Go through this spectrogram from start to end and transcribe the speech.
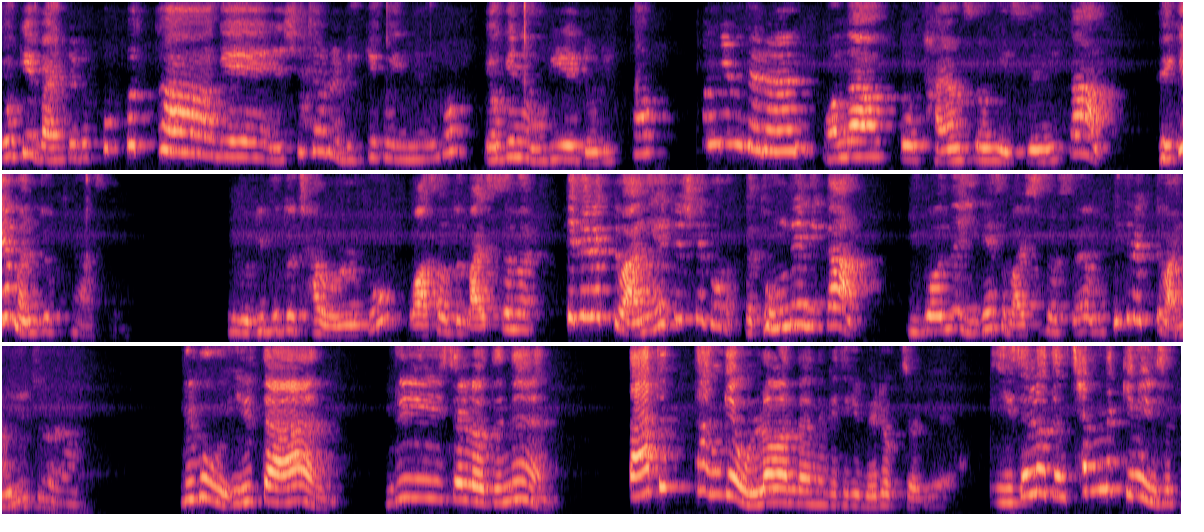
여기 말대로 풋풋하게 시절을 느끼고 있는 거 여기는 우리의 놀이터 손님들은 워낙 또 다양성이 있으니까 되게 만족해 하세요. 그리고 리뷰도 잘 오르고 와서도 말씀을 피드백도 많이 해주시고 그러니까 동네니까 이거는 이래서 맛있었어요. 피드백도 많이 해줘요. 그리고 일단 우리 샐러드는 따뜻한 게 올라간다는 게 되게 매력적이에요. 이 샐러드는 찬 느낌이 요새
